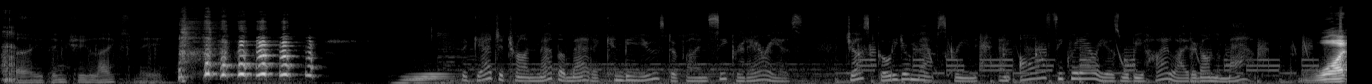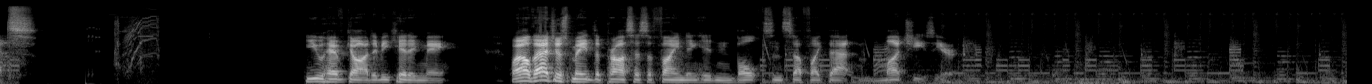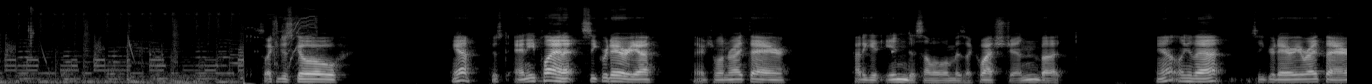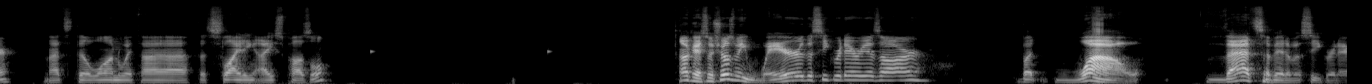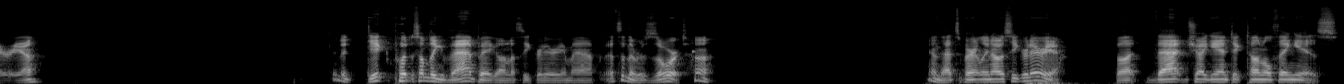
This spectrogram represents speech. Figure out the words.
I think she likes me. The Gadgetron Map-O-Matic can be used to find secret areas. Just go to your map screen, and all secret areas will be highlighted on the map. What? You have got to be kidding me. Well, that just made the process of finding hidden bolts and stuff like that much easier. So I can just go... Yeah, just any planet, secret area. There's one right there. How to get into some of them is a question, but... Yeah, look at that. Secret area right there. That's the one with uh, the sliding ice puzzle. Okay, so it shows me where the secret areas are. But wow, that's a bit of a secret area. Could a dick put something that big on a secret area map? That's in the resort, huh? And that's apparently not a secret area. But that gigantic tunnel thing is.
